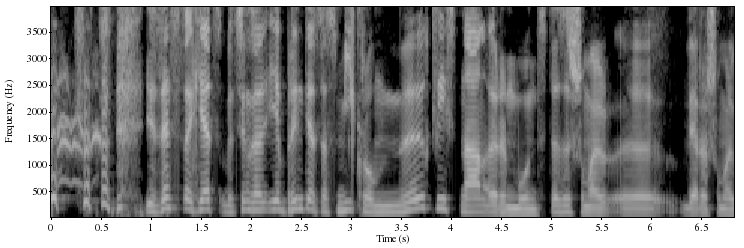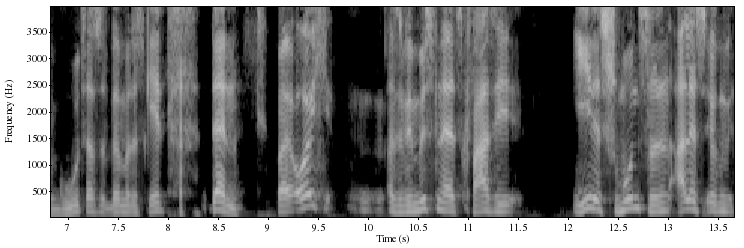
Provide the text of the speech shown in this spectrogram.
ihr setzt euch jetzt, beziehungsweise ihr bringt jetzt das Mikro möglichst nah an euren Mund. Das ist schon mal, äh, wäre schon mal gut, dass, wenn man das geht. Denn bei euch, also wir müssen ja jetzt quasi jedes Schmunzeln, alles irgendwie,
